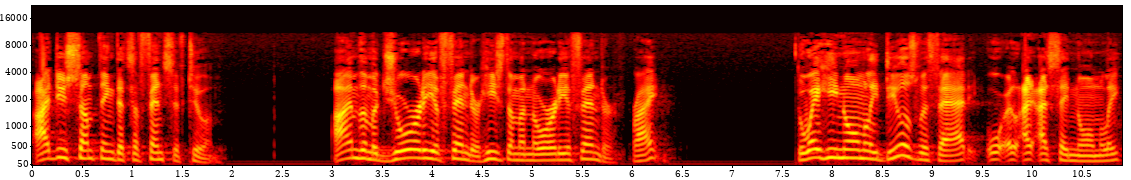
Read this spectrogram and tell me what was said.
I do something that's offensive to him. I'm the majority offender. He's the minority offender, right? The way he normally deals with that, or I, I, say normally,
